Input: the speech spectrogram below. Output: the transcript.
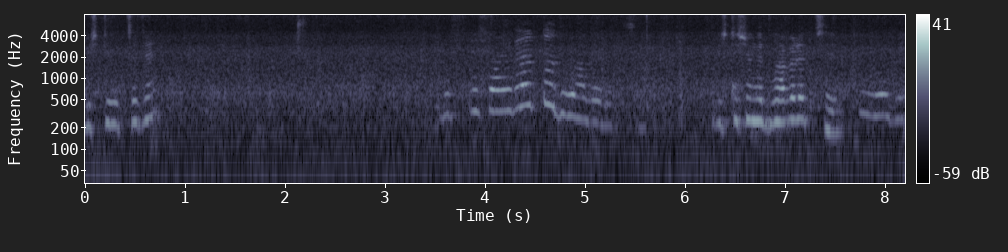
বৃষ্টি হচ্ছে যে? বৃষ্টির সঙ্গেও তো ধোঁয়া বেরোচ্ছে। বৃষ্টির সঙ্গে ধোয়া বেরোচ্ছে কি হবে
